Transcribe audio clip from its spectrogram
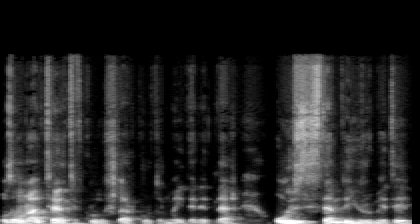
O zaman alternatif kuruluşlar kurdurmayı denediler. O sistem de yürümedi.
